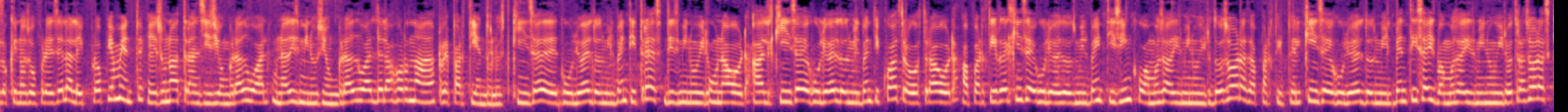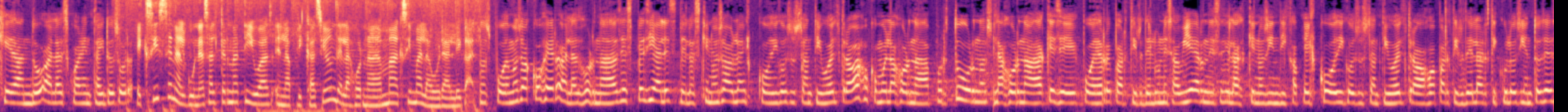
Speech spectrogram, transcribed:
Lo que nos ofrece la ley propiamente es una transición gradual, una disminución gradual de la jornada, repartiendo los 15 de julio del 2023, disminuir una hora. Al 15 de julio del 2024 otra hora. A partir del 15 de julio del 2025 vamos a disminuir dos horas. A partir del 15 de julio del 2026 vamos a disminuir otras horas quedando a las 42 horas. Existen algunas alternativas en la aplicación de la jornada máxima laboral legal. Nos podemos acoger a las jornadas especiales de las que nos habla el Código Sustantivo del Trabajo, como la jornada por turnos, la jornada que se puede repartir de lunes a viernes, la que nos indica el Código Sustantivo del Trabajo a partir del artículo 160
